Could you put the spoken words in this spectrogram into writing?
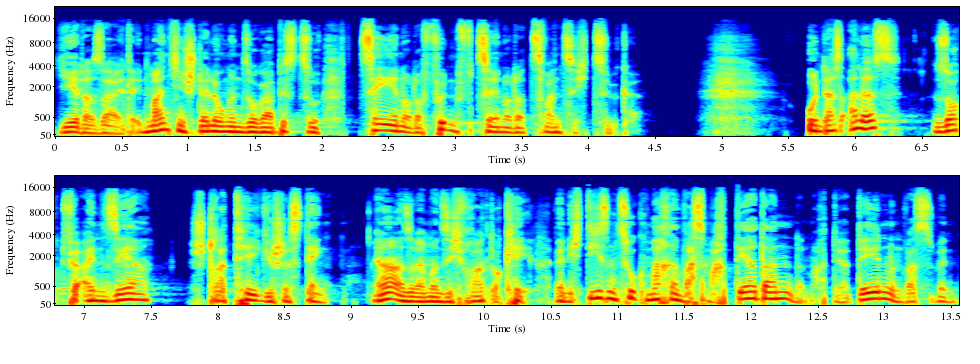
jeder Seite. In manchen Stellungen sogar bis zu zehn oder 15 oder 20 Züge. Und das alles sorgt für ein sehr strategisches Denken. Ja, also wenn man sich fragt, okay, wenn ich diesen Zug mache, was macht der dann? Dann macht der den und was, wenn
